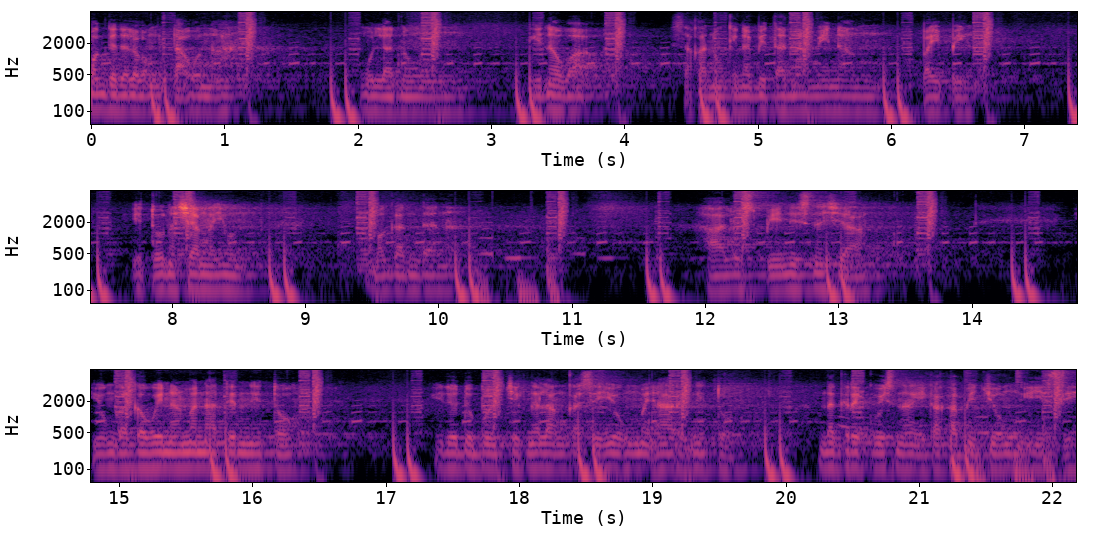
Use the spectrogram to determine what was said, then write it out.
magdadalawang taon na mula nung ginawa sa kanong kinabitan namin ng piping. Ito na siya ngayon. Maganda na. Halos finish na siya. Yung gagawin naman natin nito, i-double check na lang kasi yung may-ari nito nag-request na ikakabit yung AC.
